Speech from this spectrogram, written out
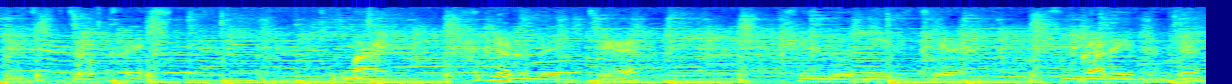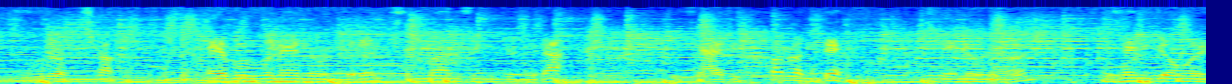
보내드리도록 하겠습니다. 정말 한여름에 이렇게 제 논이 이렇게 중간에 있는데 그렇죠. 대부분의 논들은 중만생종이라 이렇게 아직 펄은데 제 논은 조생종을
